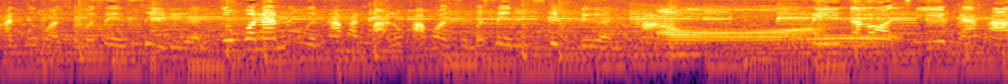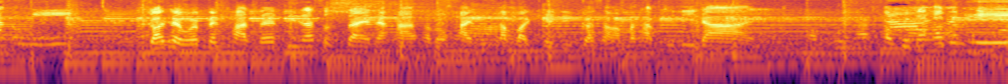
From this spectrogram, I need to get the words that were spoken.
2,000คือผ่อน 0% 4 เดือนจุกว่านั้น 15,000 บาท ลูกค้าผ่อน 0% 10 เดือนค่ะอ๋อฟรีตลอดชีพนะคะ ตรงนี้ ก็ถือว่าเป็น partner ที่น่าสนใจนะคะสำหรับใครที่ทำบัตรเครดิตก็สามารถมาทำที่นี่ได้ ขอบคุณนะครับพี่พี่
